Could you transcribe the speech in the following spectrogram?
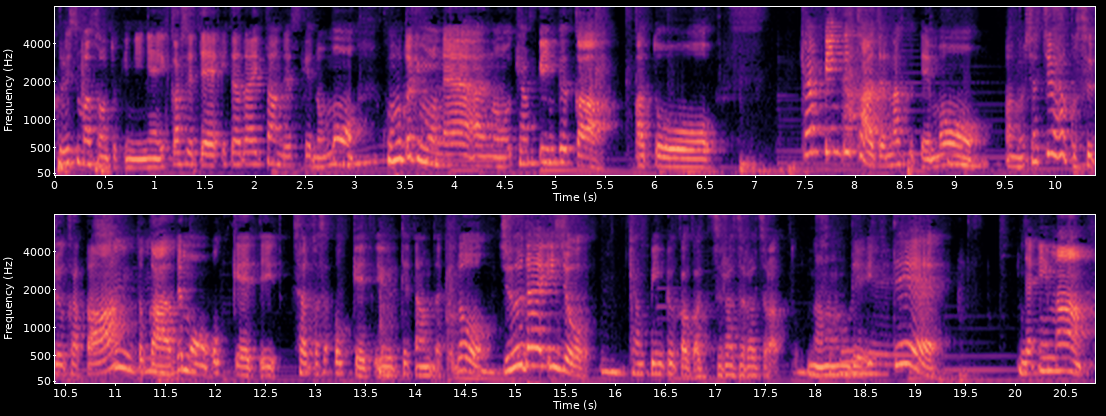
クリスマスの時にね、行かせていただいたんですけども、この時もね、あの、キャンピングカー、あと、キャンピングカーじゃなくても、あの、車中泊する方とうんうん。かでも OK って、参加さ OK って言ってたんだけど、10台以上うん。キャンピングカーがずらずらずらっと並んでいて、で、今、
